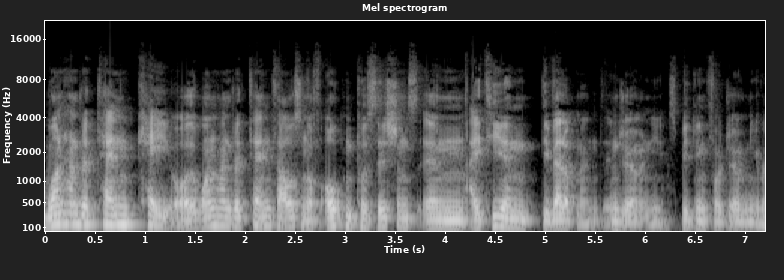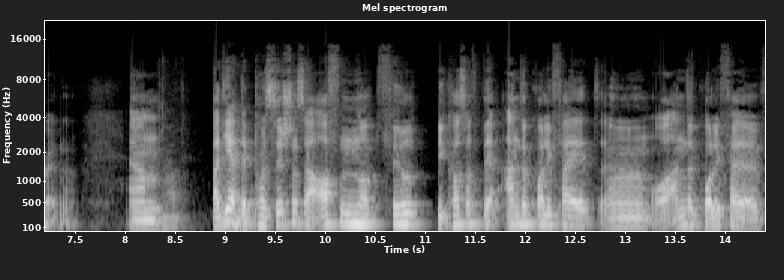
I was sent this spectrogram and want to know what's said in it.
110k or 110,000 of open positions in IT and development in Germany, speaking for Germany right now. Um, but yeah, the positions are often not filled because of the underqualified um, or underqualified,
